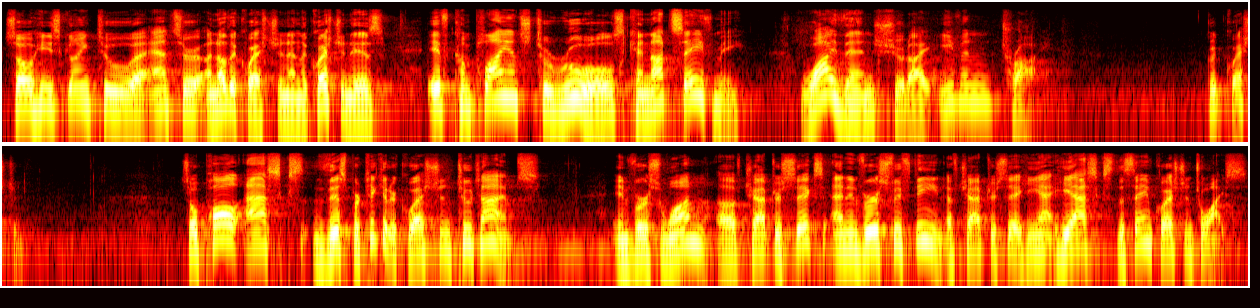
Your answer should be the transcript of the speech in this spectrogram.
So he's going to uh, answer another question, and the question is, if compliance to rules cannot save me, why then should I even try? Good question. So Paul asks this particular question two times. In verse one of chapter six and in verse 15 of chapter six. He, he asks the same question twice.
